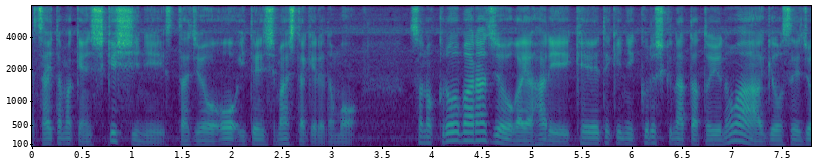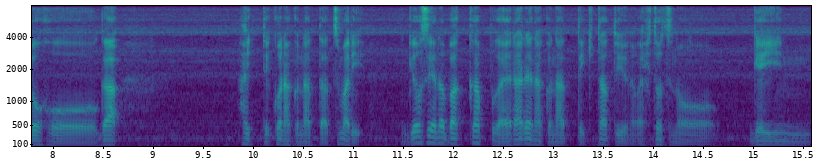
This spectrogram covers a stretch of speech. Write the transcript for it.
埼玉県志木市にスタジオを移転しましたけれどもそのクローバーラジオがやはり経営的に苦しくなったというのは行政情報が入ってこなくなったつまり行政のバックアップが得られなくなってきたというのが一つの原因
